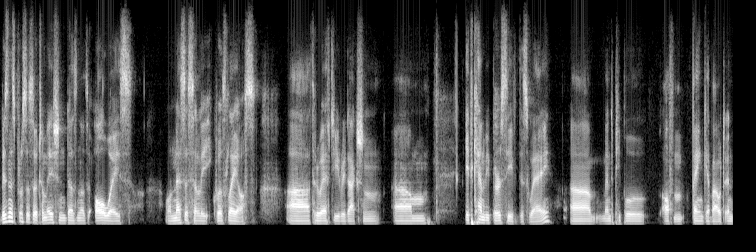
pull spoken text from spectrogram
business process automation does not always or necessarily equals layoffs uh, through FTE reduction. Um, it can be perceived this way, um, and people often think about and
